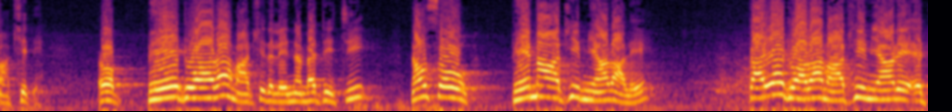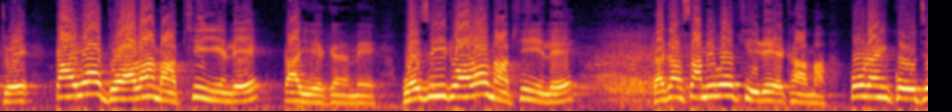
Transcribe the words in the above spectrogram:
မှာဖြစ်တယ်အဲ့တော့ဘယ်ဓွာရမှာဖြစ်တယ်လဲနံပါတ်1ကြည့်နောက်ဆုံးဘယ်မှာအဖြစ်များတာလဲကာယဓွာရမှာအဖြစ်များတဲ့အတွက်ကာယဓွာရမှာဖြစ်ရင်လည်း ကာယကံပဲဝစီဒွာရမှာဖြစ်ရင်လေဒါကြောင့်စာမေးဝဲဖြေတဲ့အခါမှာကိုယ်တိုင်ကိုကြ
